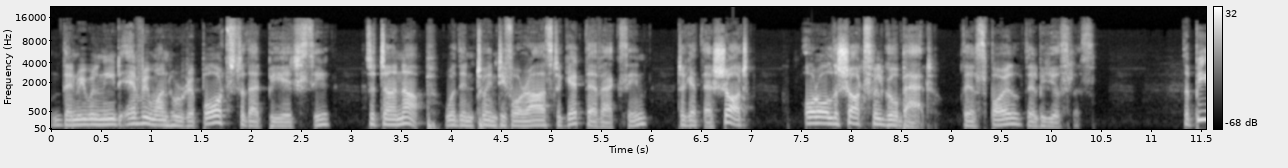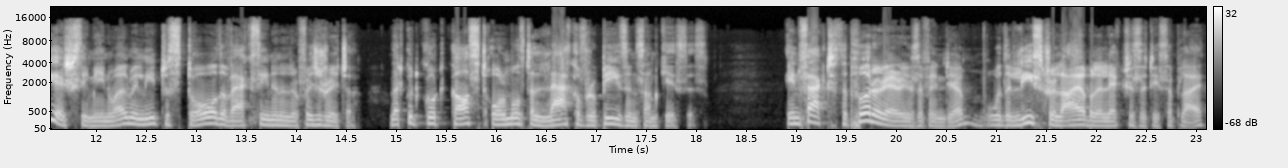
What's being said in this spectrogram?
then we will need everyone who reports to that PHC to turn up within 24 hours to get their vaccine, to get their shot, or all the shots will go bad. They'll spoil, they'll be useless. The PHC, meanwhile, will need to store the vaccine in a refrigerator that could cost almost a lakh of rupees in some cases. In fact, the poorer areas of India, with the least reliable electricity supply,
